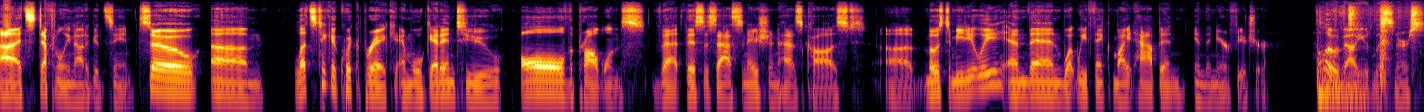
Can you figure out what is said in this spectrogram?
Uh, it's definitely not a good scene. So um, let's take a quick break and we'll get into all the problems that this assassination has caused uh, most immediately, and then what we think might happen in the near future. Hello, valued listeners.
